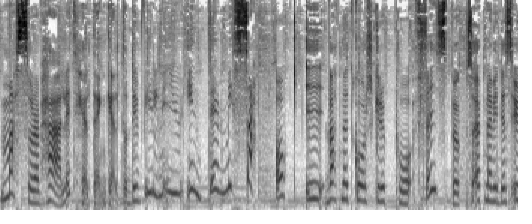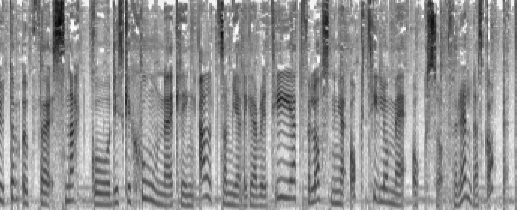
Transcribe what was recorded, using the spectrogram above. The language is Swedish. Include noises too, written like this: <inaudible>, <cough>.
Massor av härligt helt enkelt och det vill ni ju inte missa. Och i Vattnet Gårds grupp på Facebook så öppnar vi dessutom upp för snack och diskussioner kring allt som gäller graviditet, förlossningar och till och med också föräldraskapet.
